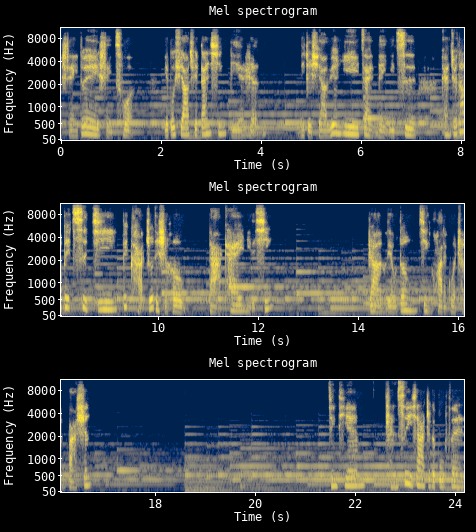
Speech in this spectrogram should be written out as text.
谁对谁错，也不需要去担心别人，你只需要愿意在每一次感觉到被刺激、被卡住的时候，打开你的心。让流动进化的过程发生。今天沉思一下这个部分，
